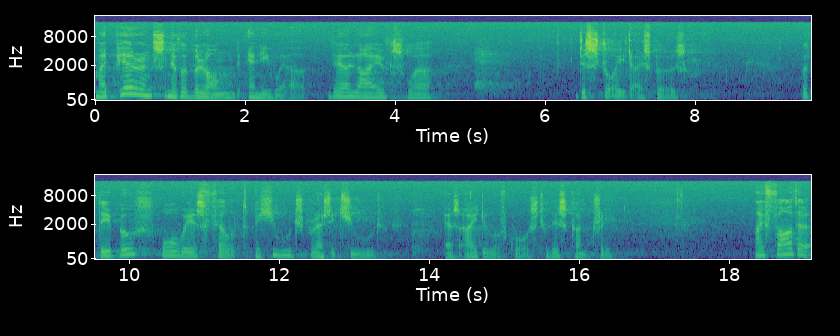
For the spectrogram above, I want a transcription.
My parents never belonged anywhere. Their lives were destroyed, I suppose. But they both always felt a huge gratitude, as I do, of course, to this country. My father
